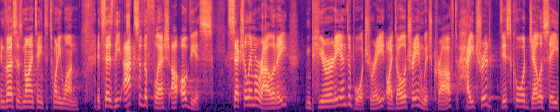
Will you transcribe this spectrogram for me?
In verses 19 to 21, it says, The acts of the flesh are obvious sexual immorality, impurity and debauchery, idolatry and witchcraft, hatred, discord, jealousy,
